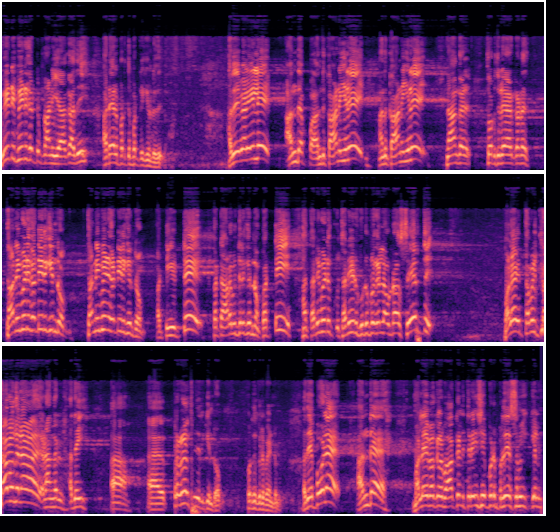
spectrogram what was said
வீடு வீடு கட்டும் காணியாக அது அடையாளப்படுத்தப்பட்டிருக்கின்றது. அதே வேளையிலே அந்த ப- அந்த காணியிலே அந்த காணியிலே நாங்கள் தோட்டத்துறையாளர் தனி வீடு கட்டியிருக்கின்றோம். தனி வீடு கட்டியிருக்கின்றோம். கட்டியிட்டு கட்ட ஆரம்பித்திருக்கின்றோம். கட்டி அந்த தனி வீடு தனி வீடு குடும்பங்கள் ஒன்றாக சேர்த்து பழைய தமிழ் கிராமங்களாக நாங்கள் அதை பிரகடனம் செய்திருக்கின்றோம். பொறுத்துக்கொள்ள வேண்டும். அதே போல அந்த மலை மக்கள் வாக்களி தெரிவு செய்யப்படும் பிரதேச சபைகள்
